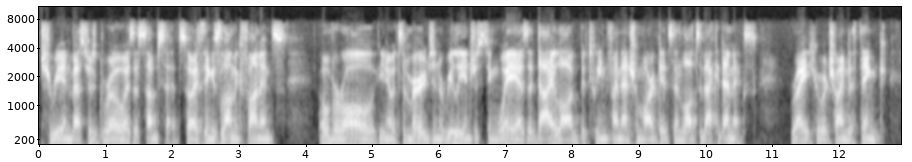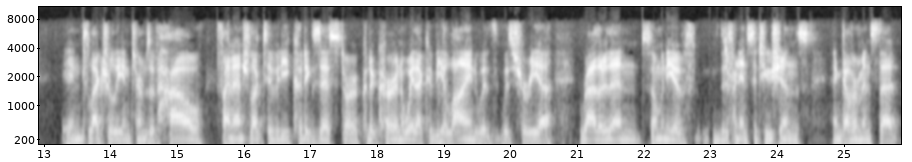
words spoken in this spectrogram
Sharia investors grow as a subset. So I think Islamic finance overall, you know, it's emerged in a really interesting way as a dialogue between financial markets and lots of academics, right, who are trying to think intellectually in terms of how financial activity could exist or could occur in a way that could be aligned with with Sharia rather than so many of the different institutions and governments that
